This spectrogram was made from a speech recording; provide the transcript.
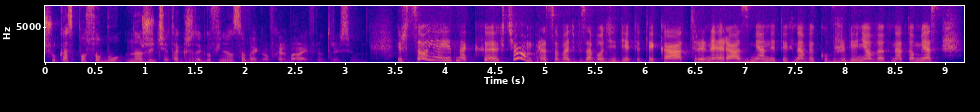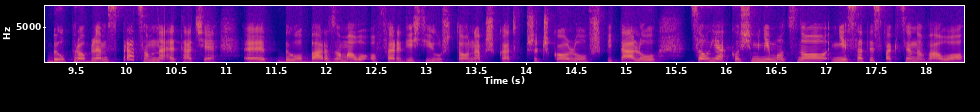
szuka sposobu na życie, także tego finansowego w Herbalife Nutrition? Wiesz co, ja jednak e, chciałam pracować w zawodzie dietetyka, trenera, zmiany tych nawyków żywieniowych, natomiast był problem z pracą na etacie. E, było bardzo mało ofert, jeśli już to na przykład w przedszkolu, w szpitalu, co jakoś mnie mocno nie satysfakcjonowało.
